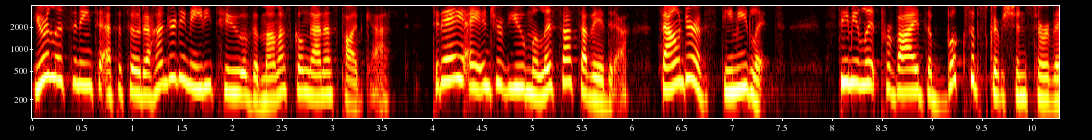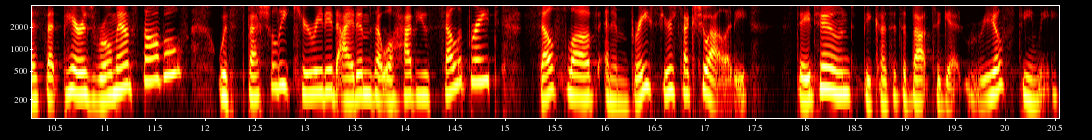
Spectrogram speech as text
You're listening to episode 182 of the Mamas con Ganas podcast. Today, I interview Melissa Saavedra, founder of Steamy Lit. Steamy Lit provides a book subscription service that pairs romance novels with specially curated items that will have you celebrate, self love, and embrace your sexuality. Stay tuned because it's about to get real steamy.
